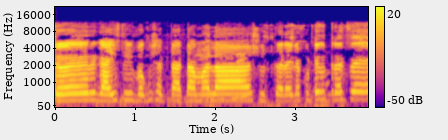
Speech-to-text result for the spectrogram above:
तर गाईस तुम्ही बघू शकता आता आम्हाला शूट करायला कुठे उतरायचंय.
